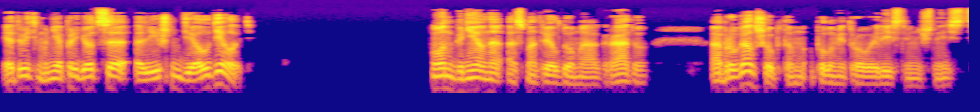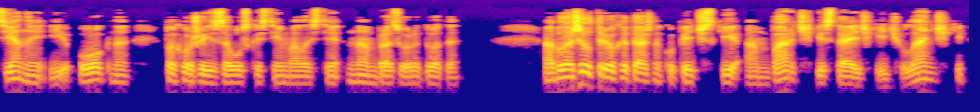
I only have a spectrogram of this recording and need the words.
«Это ведь мне придется лишнее дело делать». Он гневно осмотрел дом и ограду, обругал шепотом полуметровые лиственничные стены и окна, похожие из-за узкости и малости на амбразуры дота, обложил трехэтажно-купеческие амбарчики, стаечки и чуланчики,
